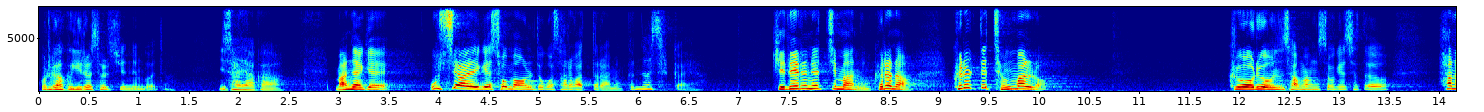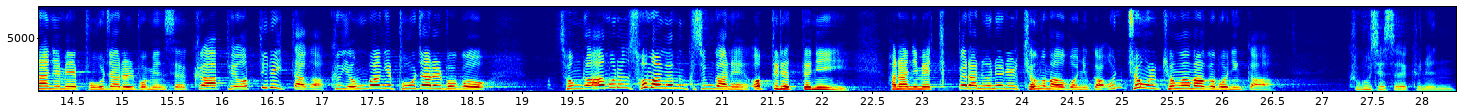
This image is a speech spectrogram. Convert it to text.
우리가 그 일어설 수 있는 거죠. 이사야가 만약에 우시아에게 소망을 두고 살아갔더라면 끝났을 거예요. 기대는 했지만 그러나 그럴 때 정말로 그 어려운 상황 속에서도 하나님의 보좌를 보면서 그 앞에 엎드려 있다가 그 영광의 보좌를 보고 성도 아무런 소망이 없는 그 순간에 엎드렸더니 하나님의 특별한 은혜를 경험하고 보니까 은총을 경험하고 보니까 그곳에서 그는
